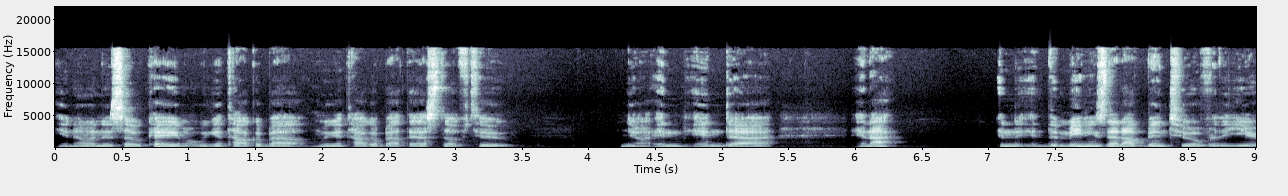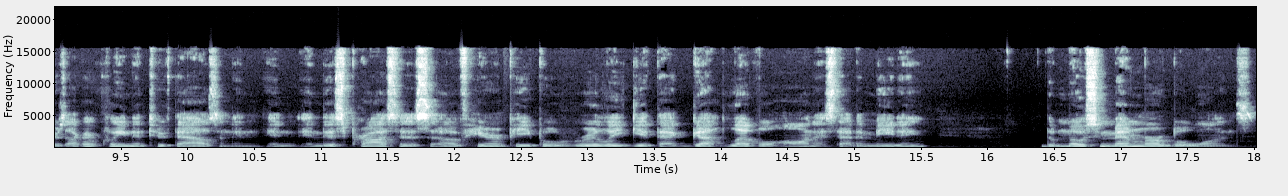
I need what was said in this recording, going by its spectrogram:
You know and it's okay man. We can talk about we can talk about that stuff too. You know and and uh and i in the meetings that i've been to over the years i got clean in 2000 and in, in this process of hearing people really get that gut level honest at a meeting the most memorable ones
